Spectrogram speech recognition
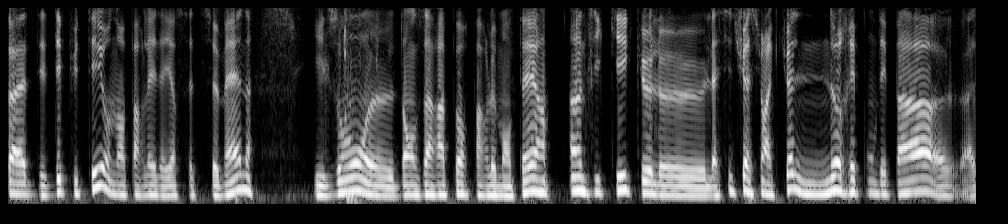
des députés, on en parlait d'ailleurs cette semaine, ils ont, euh, dans un rapport parlementaire, indiqué que le- la situation actuelle ne répondait pas euh, à-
